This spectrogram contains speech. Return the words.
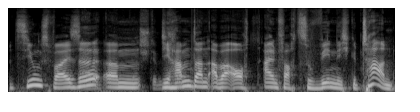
Beziehungsweise, Ja, ähm, die schon. haben dann aber auch einfach zu wenig getan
